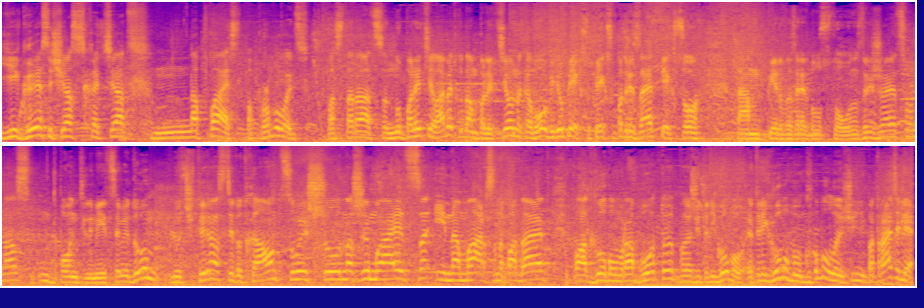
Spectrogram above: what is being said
EG сейчас хотят напасть, попробовать постараться. Ну, полетел Абед, куда он полетел, на кого увидел Пексу. Пексу подрезает, Пексу. Там первый заряд был Стоун заряжается у нас. Дополнительно имеется в виду. Плюс 14, тут Haunt, слышу, нажимается и на Марса нападает. Под Глобом работают. Подожди, это не global, это не global, Глобал еще не потратили.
